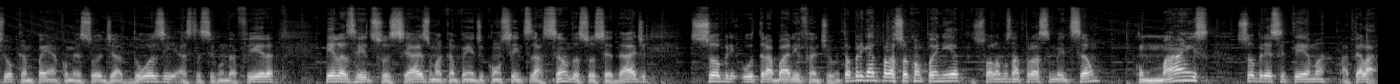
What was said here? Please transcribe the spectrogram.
infantil. A campanha começou dia 12, esta segunda-feira, pelas redes sociais, uma campanha de conscientização da sociedade sobre o trabalho infantil. Muito obrigado pela sua companhia. Nos falamos na próxima edição com mais sobre esse tema. Até lá.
